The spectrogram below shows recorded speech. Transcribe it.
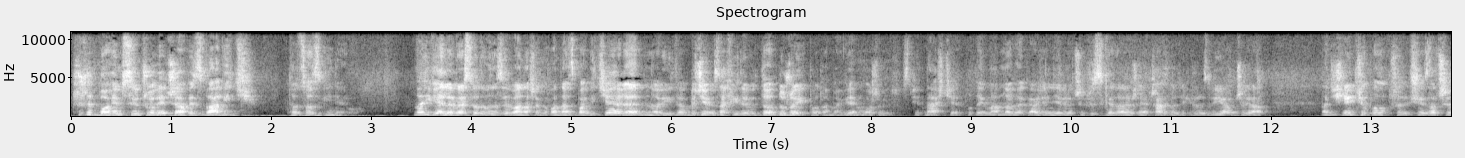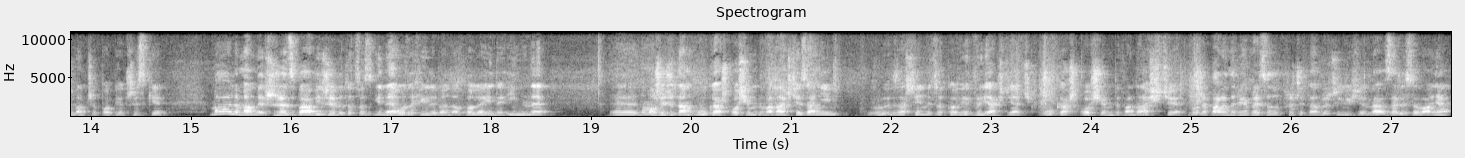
Przyszedł bowiem Syn Człowieczy, aby zbawić to, co zginęło. No i wiele wersetów nazywa naszego Pana Zbawicielem, no i będziemy za chwilę, do, dużo ich potem, ja wiem, może z 15 tutaj mam na wykazie, nie wiem czy wszystkie, zależy jak czas będzie się rozwijał, czy ja na 10 się zatrzymam, czy powiem wszystkie. No ale mamy, przyszedł zbawić, żeby to co zginęło, za chwilę będą kolejne inne. E, no może jeszcze tam Łukasz 8.12, zanim zaczniemy cokolwiek wyjaśniać. Łukasz 8.12, może parę najpierw wersetów przeczytam rzeczywiście dla zarysowania.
